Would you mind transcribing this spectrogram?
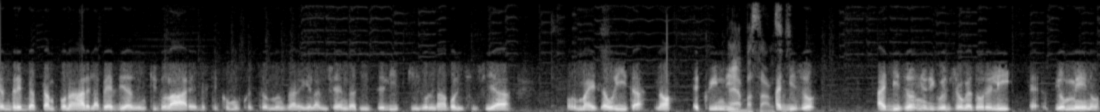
andrebbe a tamponare la perdita di un titolare, perché comunque insomma, mi pare che la vicenda di Zelischi con Napoli si sia ormai esaurita, no? E quindi hai, biso- hai bisogno di quel giocatore lì, eh, più o meno,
